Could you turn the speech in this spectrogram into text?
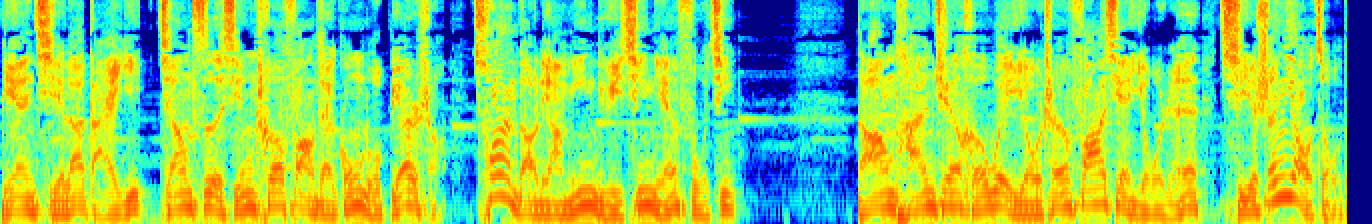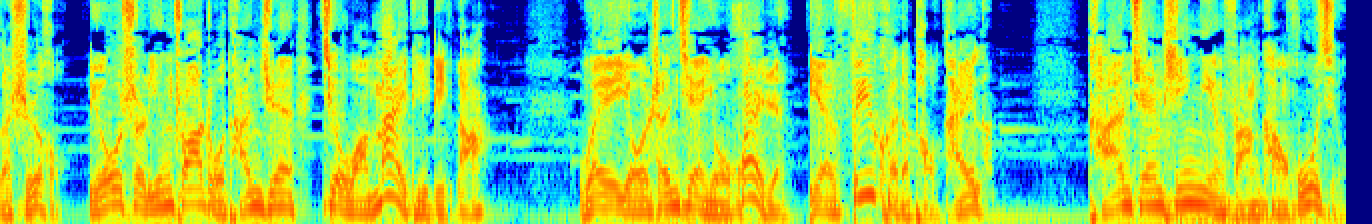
便起了歹意，将自行车放在公路边上，窜到两名女青年附近。当谭娟和魏有贞发现有人起身要走的时候，刘世林抓住谭娟就往麦地里拉。魏有贞见有坏人，便飞快地跑开了。谭娟拼命反抗呼救，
